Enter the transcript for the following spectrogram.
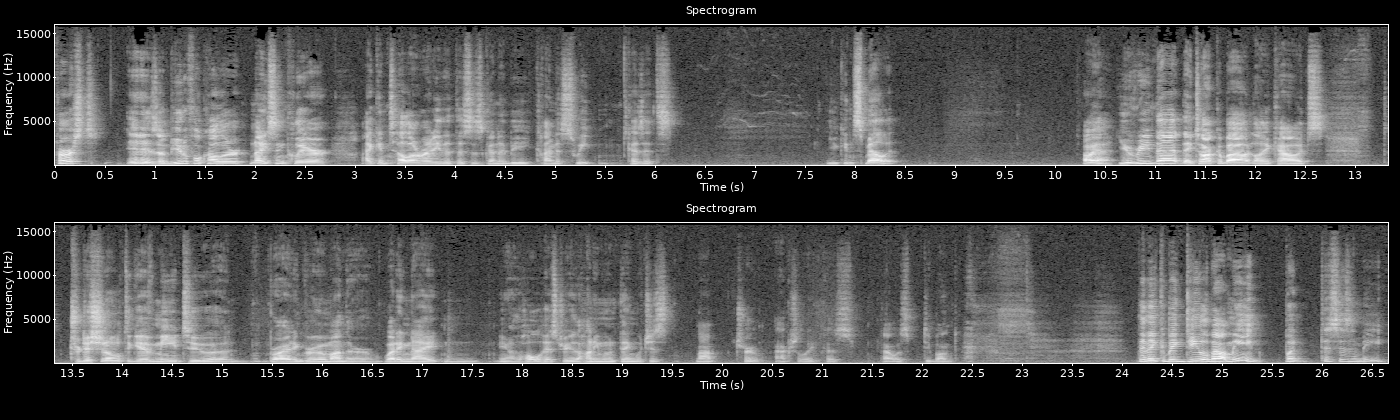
First, it is a beautiful color, nice and clear. I can tell already that this is going to be kind of sweet because it's. You can smell it. Oh yeah, you read that they talk about like how it's traditional to give mead to a bride and groom on their wedding night, and you know the whole history of the honeymoon thing, which is not true actually because that was debunked. They make a big deal about mead, but this isn't mead.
